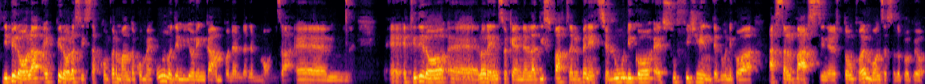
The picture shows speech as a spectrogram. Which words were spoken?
di, Pirola e Pirola si sta confermando come uno dei migliori in campo nel, nel Monza. E, ehm, e, e ti dirò, eh, Lorenzo, che nella disfatta del Venezia l'unico è sufficiente, l'unico a, a salvarsi nel tonfo del Monza è stato proprio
